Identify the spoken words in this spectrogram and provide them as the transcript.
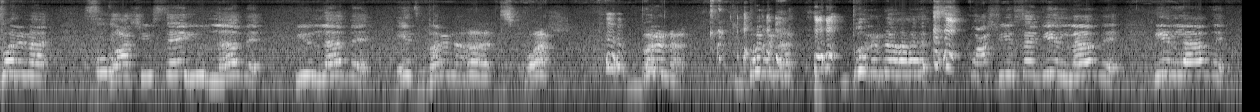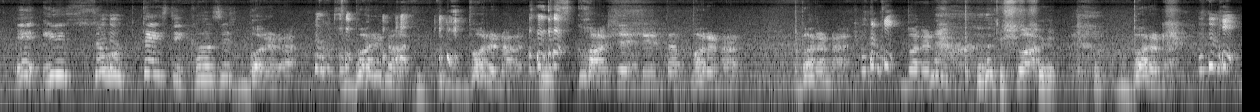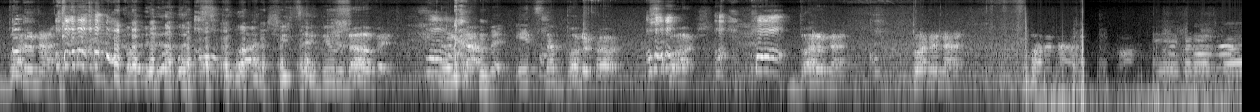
butternut, squash. You say you love it. You love it. It's butternut squash. Butternut, butternut, butternut squash. You said you love it. You love it. It is so tasty because it's butternut. Butternut. Butternut. Squash it into butternut. Butternut. Butternut. Squash. Butternut. Butternut. Butternut squash. You said you love it. Love it. It's the butternut squash. Butternut. Butternut. Butternut. Hey, butternut squash!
